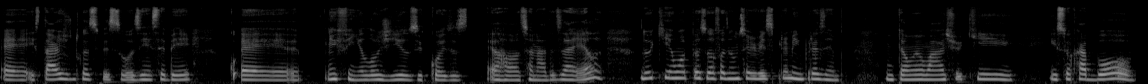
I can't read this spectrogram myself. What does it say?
é, estar junto com as pessoas e receber é, enfim, elogios e coisas relacionadas a ela, do que uma pessoa fazer um serviço para mim, por exemplo. Então eu acho que isso acabou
